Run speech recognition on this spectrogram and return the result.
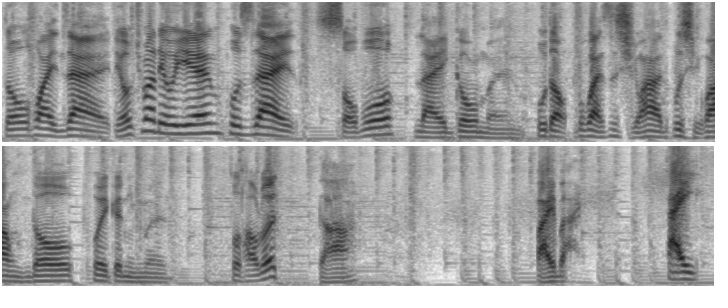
都欢迎在留区留言，或是在首播来跟我们互动。不管是喜欢还是不喜欢，我们都会跟你们做讨论。大家。拜拜，拜。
